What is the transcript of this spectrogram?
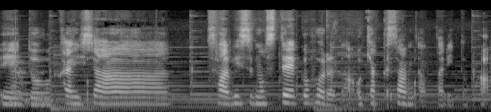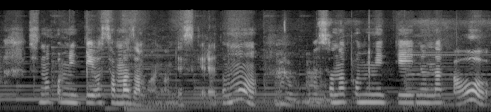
えーとうんうん。会社サービスのステークホルダーお客さんだったりとかそのコミュニティは様々なんですけれども、うんうん。そのコミュニティの中を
